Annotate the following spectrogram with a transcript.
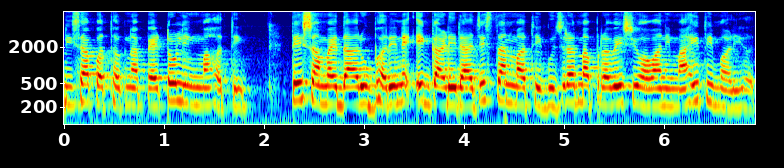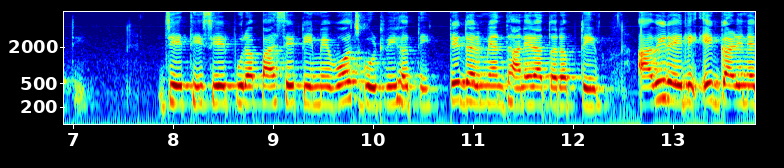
દિશા પથકના પેટ્રોલિંગમાં હતી. તે સમયે દારૂ ભરીને એક ગાડી રાજસ્થાનમાંથી ગુજરાતમાં પ્રવેશી હોવાની માહિતી મળી હતી. જેથી શેરપુરા પાસે ટીમે વોચ ગોઠવી હતી. તે દરમિયાન ધાનેરા તરફથી આવી રહેલી એક ગાડીને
